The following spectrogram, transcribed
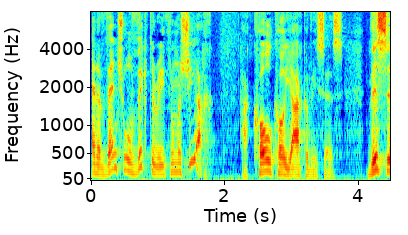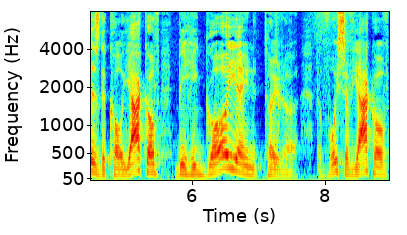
and eventual victory through Mashiach. Hakol Kol Yaakov, he says. This is the Kol Yaakov Bihigoyen Torah, the voice of Yaakov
